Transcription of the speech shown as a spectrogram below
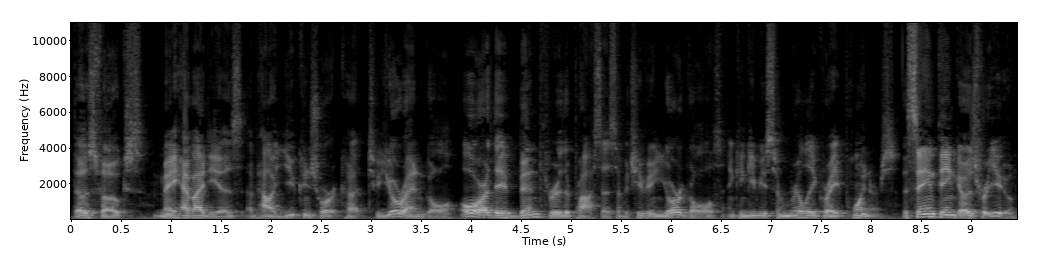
Those folks may have ideas of how you can shortcut to your end goal, or they've been through the process of achieving your goals and can give you some really great pointers. The same thing goes for you.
